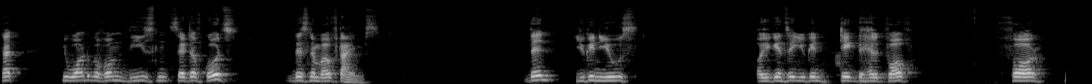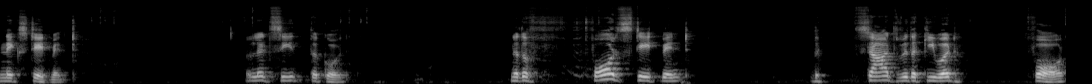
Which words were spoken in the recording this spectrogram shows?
that you want to perform these set of codes this number of times then you can use or you can say you can take the help of for next statement let's see the code. Now the for statement the starts with the keyword for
